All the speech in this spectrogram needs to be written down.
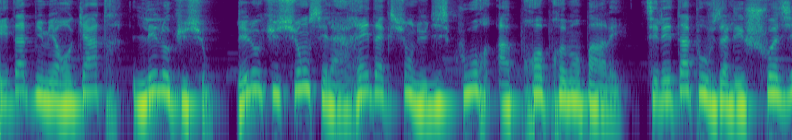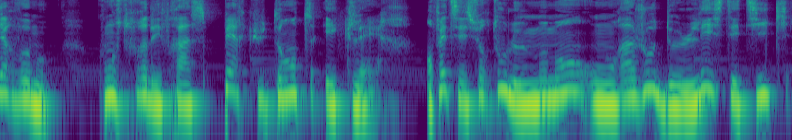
Étape numéro 4, l'élocution. L'élocution, c'est la rédaction du discours à proprement parler. C'est l'étape où vous allez choisir vos mots, construire des phrases percutantes et claires. En fait, c'est surtout le moment où on rajoute de l'esthétique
